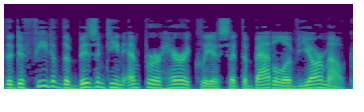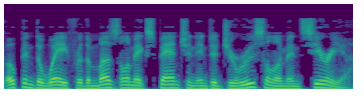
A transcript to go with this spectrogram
The defeat of the Byzantine Emperor Heraclius at the Battle of Yarmouk opened the way for the Muslim expansion into Jerusalem and Syria.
